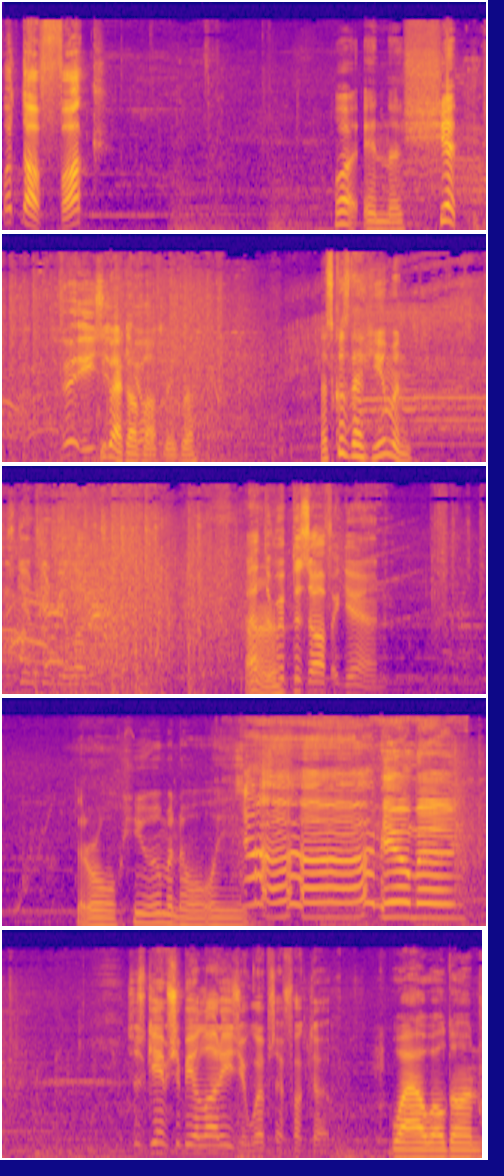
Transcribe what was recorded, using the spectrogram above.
What the fuck? What in the shit? Very easy You back off off me, bro. That's because they're human. This game's gonna be a lot easier. I I have to know. rip this off again. They're all humanoid. Ah, I'm. This game should be a lot easier. Whoops, I fucked up. Wow, well done.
